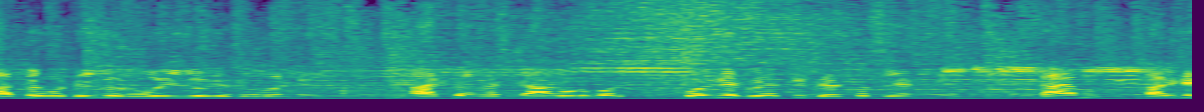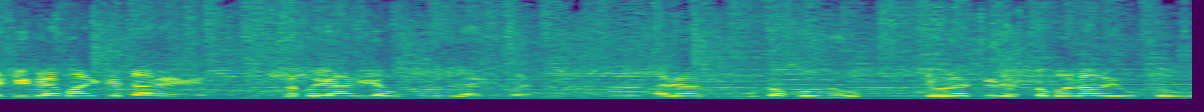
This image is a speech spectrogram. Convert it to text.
આ તો એવો થઈ ગયો, રોઈ ગયો છે, ખબર નહીં. આ તો રસ્તા, આ રોડ ઉપર કોઈ બી વ્યક્તિ રસ્તો થયા જ નહીં. કાયમ આવી રીતે ઠીકરા મારી જતા રહે છે. એટલે પછી આવી રીતે ઉકળું જાય છે એટલે હું તો કહું છું કે વ્યક્તિ રસ્તો બનાવે એવું કહું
